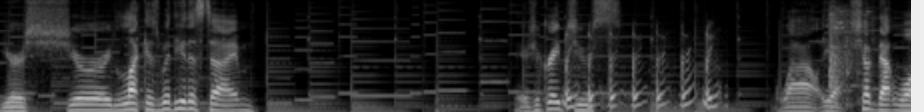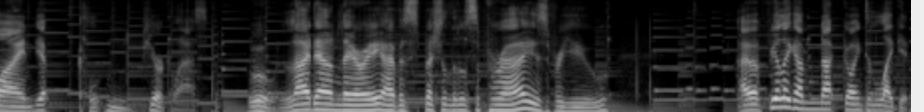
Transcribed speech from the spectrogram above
You're sure luck is with you this time. There's your grape juice. Wow, yeah, chug that wine. Yep, Cl- mm, pure class. Ooh, lie down, Larry. I have a special little surprise for you. I have a feeling I'm not going to like it.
